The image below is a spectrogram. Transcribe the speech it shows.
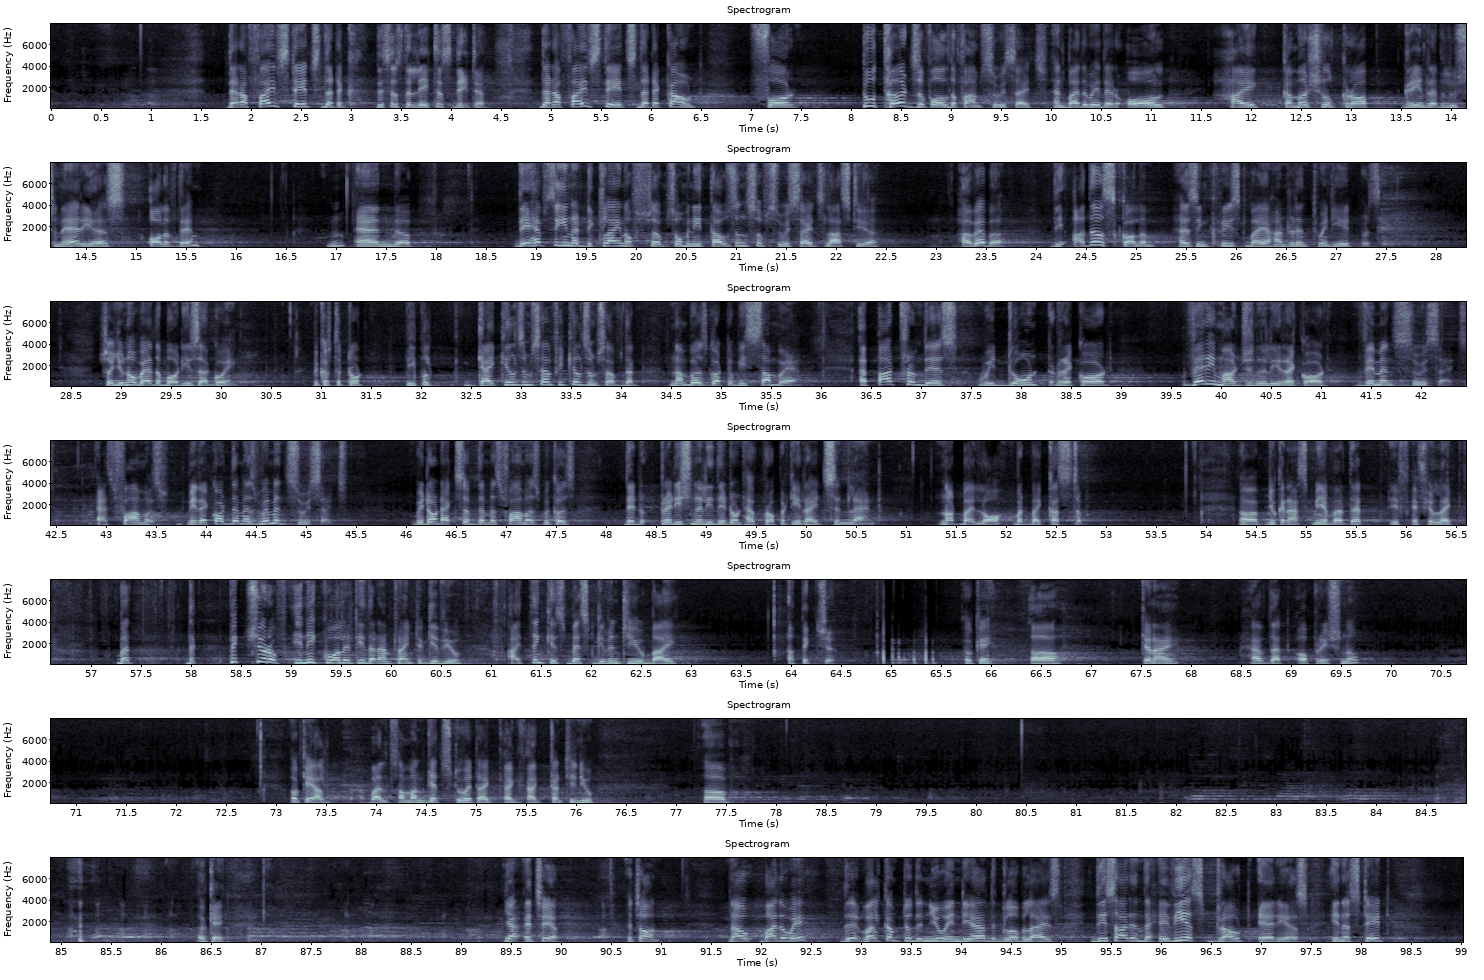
There are five states that, this is the latest data, there are five states that account for two thirds of all the farm suicides. And by the way, they're all high commercial crop green revolution areas, all of them. Hmm? And uh, they have seen a decline of so, so many thousands of suicides last year. However, the others column has increased by 128%. So you know where the bodies are going. Because the total people, guy kills himself, he kills himself. That number's got to be somewhere. Apart from this, we don't record, very marginally record, women's suicides as farmers. We record them as women's suicides. We don't accept them as farmers because they traditionally, they don't have property rights in land, not by law, but by custom. Uh, you can ask me about that if, if you like. But the picture of inequality that I'm trying to give you, I think is best given to you by a picture. Okay? Uh, can I have that operational? Okay, I'll, while someone gets to it, I, I, I continue. Uh, Okay. Yeah, it's here. It's on. Now, by the way, the, welcome to the new India, the globalized. These are in the heaviest drought areas in a state.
